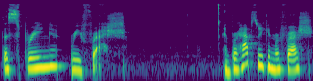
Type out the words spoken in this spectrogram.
the spring refresh. And perhaps we can refresh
